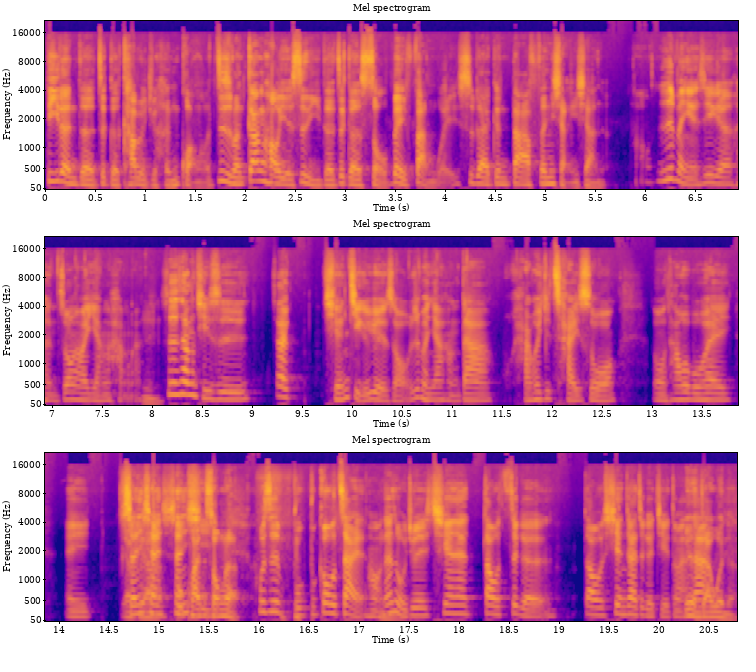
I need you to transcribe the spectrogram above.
低人的这个 coverage 很广哦，日本刚好也是你的这个守备范围，是不是来跟大家分享一下呢？好，日本也是一个很重要的央行啦。事实上，其实在前几个月的时候，日本央行大家还会去猜说，哦，它会不会诶？升升升宽松了，或是不不够债哈？但是我觉得现在到这个到现在这个阶段，没人在问了。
